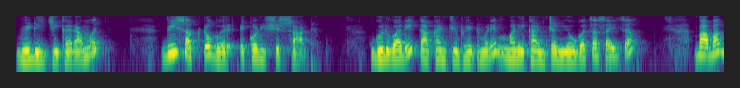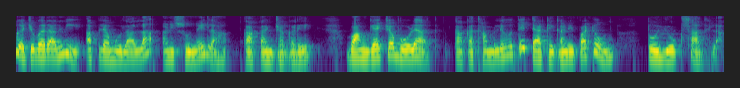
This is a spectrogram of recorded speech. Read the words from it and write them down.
विडीची करामत वीस ऑक्टोबर एकोणीसशे साठ. गुरुवारी काकांची भेट म्हणे मणिकांचन योगच असायचा. बाबा गजबरांनी आपल्या मुलाला आणि सुनेला काकांच्याकडे वांग्याच्या बोळ्यात काका थांबले होते त्या ठिकाणी पाठवून तो योग साधला.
